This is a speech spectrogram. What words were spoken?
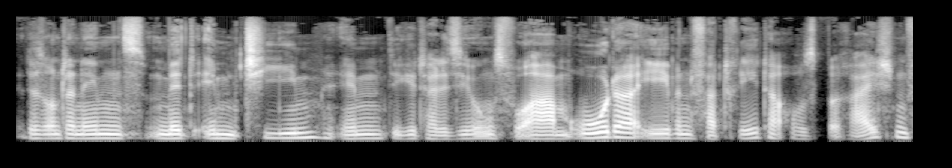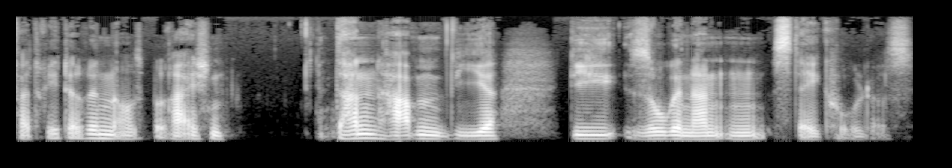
des Unternehmens mit im Team, im Digitalisierungsvorhaben oder eben Vertreter aus Bereichen, Vertreterinnen aus Bereichen, dann haben wir die sogenannten Stakeholders.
